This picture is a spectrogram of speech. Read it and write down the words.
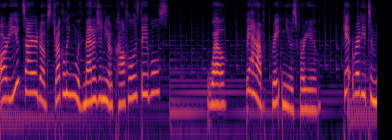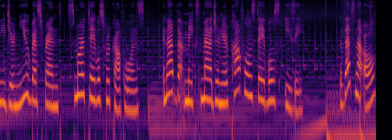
Are you tired of struggling with managing your Confluence tables? Well, we have great news for you. Get ready to meet your new best friend, Smart Tables for Confluence, an app that makes managing your Confluence tables easy. But that's not all.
